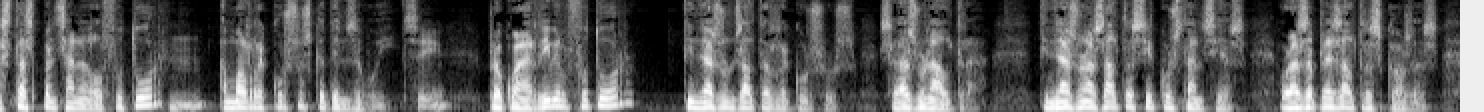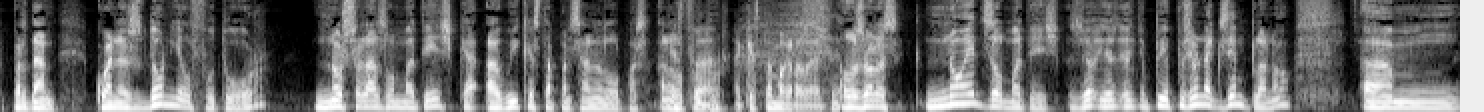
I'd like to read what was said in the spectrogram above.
estàs pensant en el futur amb els recursos que tens avui. sí. Però quan arribi el futur tindràs uns altres recursos, seràs un altre, tindràs unes altres circumstàncies, hauràs après altres coses. Per tant, quan es doni el futur, no seràs el mateix que avui que està pensant en el, pas- en el Aquesta, futur. aquesta m'ha agradat, eh? Aleshores, no ets el mateix. Jo, jo, jo, jo posaré un exemple, no? Um,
